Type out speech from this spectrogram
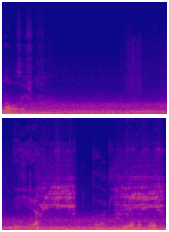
Знову зайшов. Є. Так, є, виходь.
